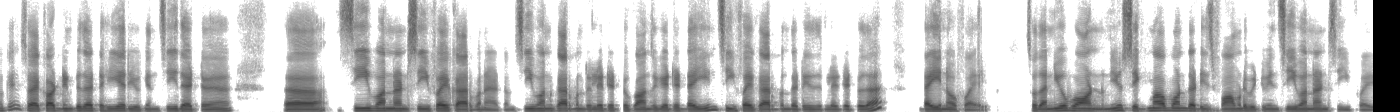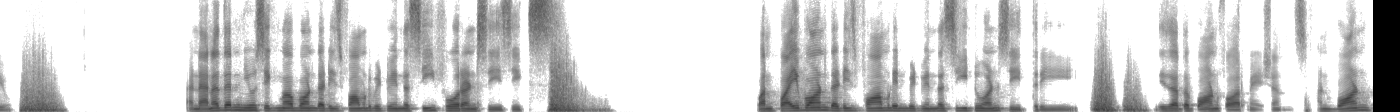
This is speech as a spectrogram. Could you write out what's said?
Okay, so according to that, here you can see that uh, uh, C1 and C5 carbon atom. C1 carbon related to conjugated diene, C5 carbon that is related to the dienophile. So the new bond, new sigma bond that is formed between C1 and C5. And another new sigma bond that is formed between the C4 and C6. One pi bond that is formed in between the C2 and C3. These are the bond formations and bond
